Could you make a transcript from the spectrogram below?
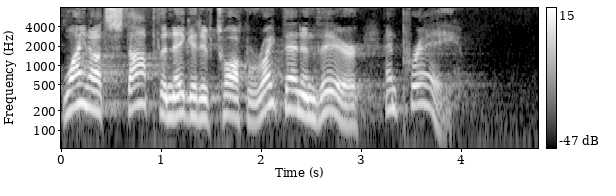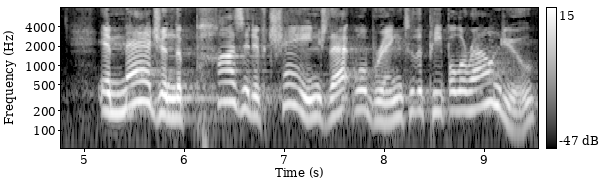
why not stop the negative talk right then and there and pray? Imagine the positive change that will bring to the people around you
